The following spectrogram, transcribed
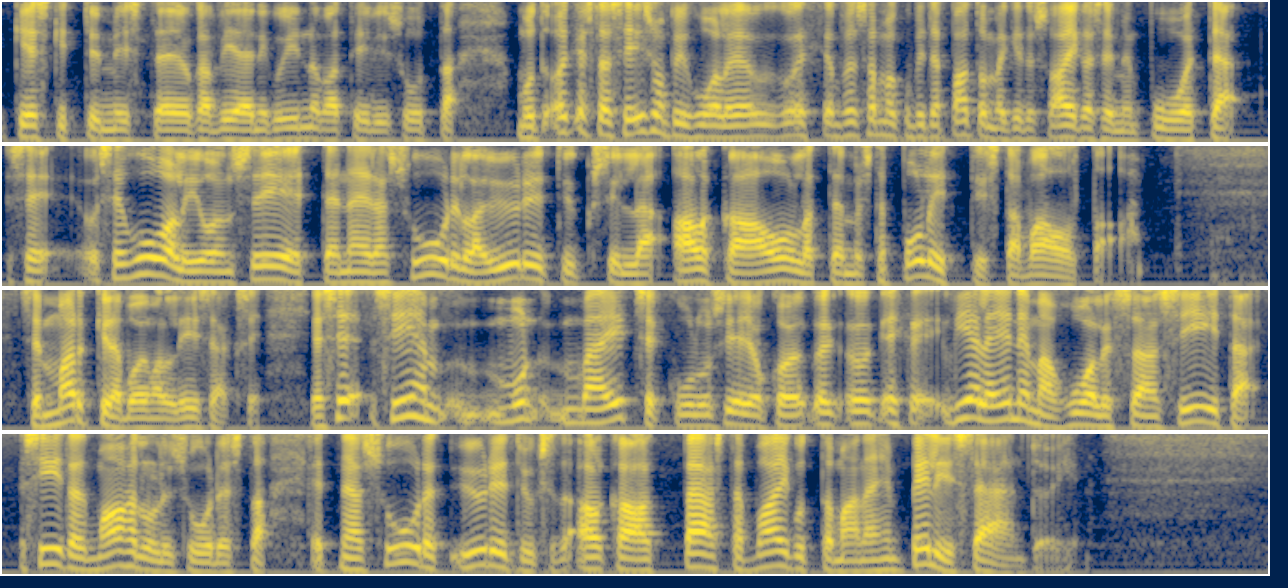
keskittymistä, joka vie niin kuin innovatiivisuutta. Mutta oikeastaan se isompi huoli ehkä sama kuin mitä Patomäki tuossa aikaisemmin puhui, että se, se huoli on se, että näillä suurilla yrityksillä alkaa olla tämmöistä poliittista valtaa sen markkinavoiman lisäksi. Ja se, siihen mun, mä itse kuulun siihen, joka ehkä vielä enemmän huolissaan siitä, siitä mahdollisuudesta, että nämä suuret yritykset alkaa päästä vaikuttamaan näihin pelisääntöihin.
